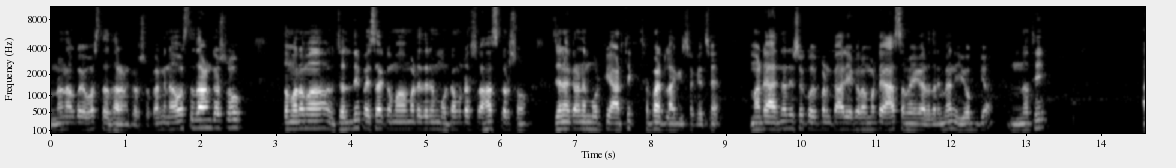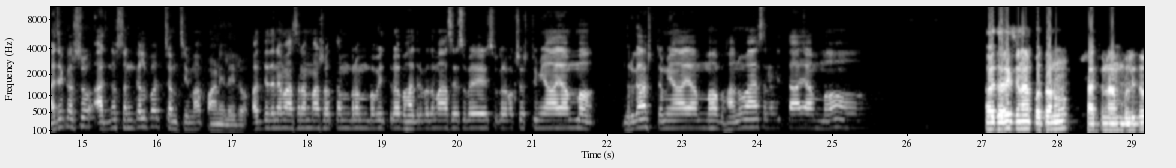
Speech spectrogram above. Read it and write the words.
ન નવો કોઈ વસ્ત્ર ધારણ કરશો. કારણ કે ન વસ્ત્ર ધારણ કરશો, તમારામાં જલ્દી પૈસા કમાવા માટે તમે મોટા મોટા સાહસ કરશો, જેના કારણે મોટી આર્થિક થપાટ લાગી શકે છે. માટે આજના દિવસે કોઈ પણ કાર્ય કરવા માટે આ સમયગાળા દરમિયાન યોગ્ય નથી. આજે કરશો આજનો સંકલ્પ, ચમચીમાં પાણી લઈ લો. અદ્યતન માસનમ માસોત્તમ બ્રહ્મ પવિત્ર ભાદ્રપદ માસે શુભે શુક્લ દુર્ગાષ્ટમીયાયામ દુર્ગાષ્ટમ્યાયામ ભાનુવાસન વિત્તાયામ હવે દરેક જણા પોતાનું સાચું નામ બોલી દો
